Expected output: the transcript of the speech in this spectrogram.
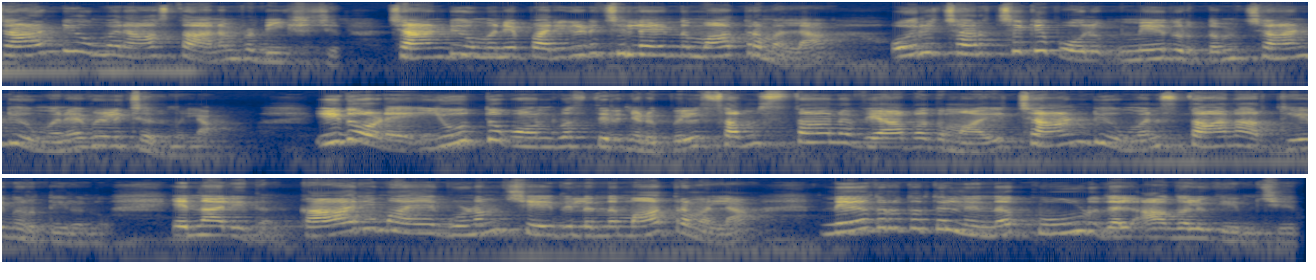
ചാണ്ടി ഉമ്മൻ ആ സ്ഥാനം പ്രതീക്ഷിച്ചു. ചാണ്ടി ഉമ്മനെ പരിഗണിച്ചില്ല എന്ന് മാത്രമല്ല ഒരു ചർച്ചയ്ക്ക് പോലും നേതൃത്വം ചാണ്ടി ഉമ്മനെ വിളിച്ചതുമില്ല. ഇതോടെ യൂത്ത് കോൺഗ്രസ് തിരഞ്ഞെടുപ്പിൽ സംസ്ഥാന വ്യാപകമായി ചാണ്ടി ഉമ്മൻ സ്ഥാനാർത്ഥിയെ നിർത്തിയിരുന്നു. എന്നാൽ ഇത് കാര്യമായ ഗുണം ചെയ്തില്ലെന്ന് മാത്രമല്ല നേതൃത്വത്തിൽ നിന്ന് കൂടുതൽ അകലുകയും ചെയ്തു.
